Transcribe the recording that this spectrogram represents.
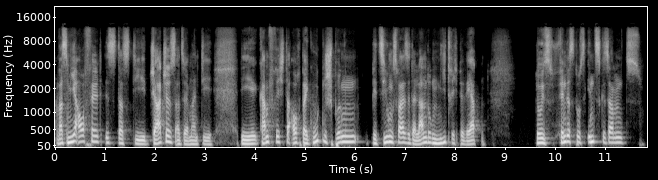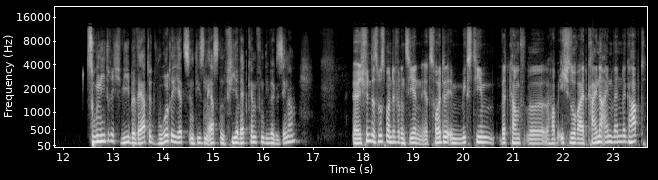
Was mir auffällt, ist, dass die Judges, also er meint die, die Kampfrichter, auch bei guten Sprüngen beziehungsweise der Landung niedrig bewerten. Luis, findest du es insgesamt zu niedrig, wie bewertet wurde jetzt in diesen ersten vier Wettkämpfen, die wir gesehen haben? Äh, ich finde, das muss man differenzieren. Jetzt heute im Mixteam-Wettkampf äh, habe ich soweit keine Einwände gehabt.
